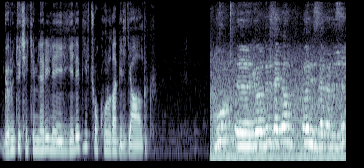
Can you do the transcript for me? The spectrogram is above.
görüntü çekimleriyle ilgili birçok konuda bilgi aldık. Bu e, gördüğünüz ekran ön izlememizdir.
